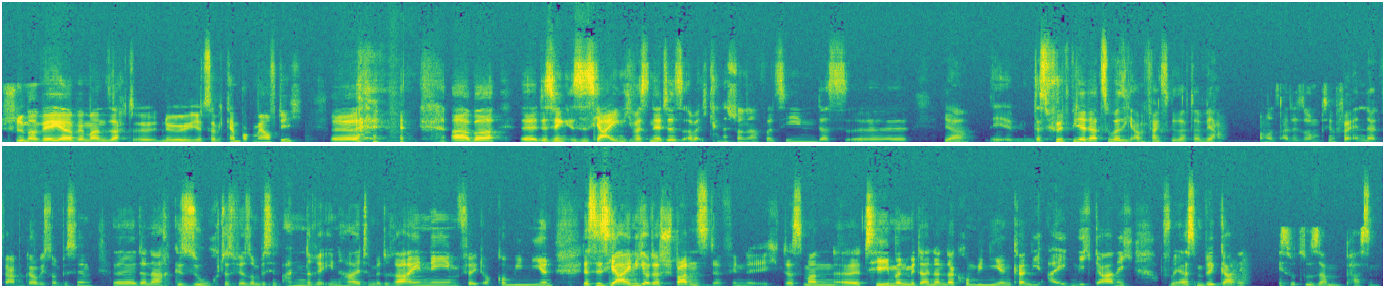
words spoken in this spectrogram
Schlimmer wäre ja, wenn man sagt, äh, nö, jetzt habe ich keinen Bock mehr auf dich. Äh, aber äh, deswegen ist es ja eigentlich was Nettes, aber ich kann das schon nachvollziehen, dass, äh, ja, das führt wieder dazu, was ich anfangs gesagt habe. Wir haben haben uns alle so ein bisschen verändert. Wir haben, glaube ich, so ein bisschen äh, danach gesucht, dass wir so ein bisschen andere Inhalte mit reinnehmen, vielleicht auch kombinieren. Das ist ja eigentlich auch das Spannendste, finde ich, dass man äh, Themen miteinander kombinieren kann, die eigentlich gar nicht, auf den ersten Blick gar nicht so zusammenpassen.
